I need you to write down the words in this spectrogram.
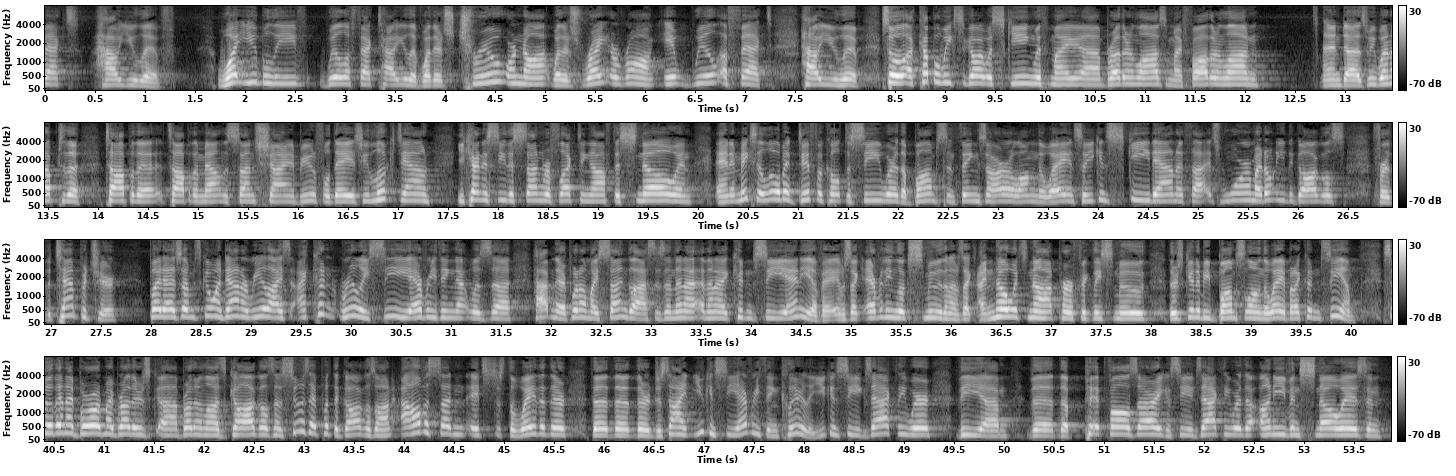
affect how you live. What you believe will affect how you live. Whether it's true or not, whether it's right or wrong, it will affect how you live. So, a couple weeks ago, I was skiing with my uh, brother in laws and my father in law. And uh, as we went up to the top of the top of the mountain, the sun's shining, beautiful day. As you look down, you kind of see the sun reflecting off the snow, and, and it makes it a little bit difficult to see where the bumps and things are along the way. And so you can ski down. I thought it's warm. I don't need the goggles for the temperature. But as I was going down, I realized I couldn't really see everything that was uh, happening there. I put on my sunglasses, and then, I, and then I couldn't see any of it. It was like everything looked smooth, and I was like, I know it's not perfectly smooth. There's going to be bumps along the way, but I couldn't see them. So then I borrowed my brother's uh, brother-in-law's goggles, and as soon as I put the goggles on, all of a sudden, it's just the way that they're the, the, they're designed. You can see everything clearly. You can see exactly where the um, the the pitfalls are. You can see exactly where the uneven snow is, and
